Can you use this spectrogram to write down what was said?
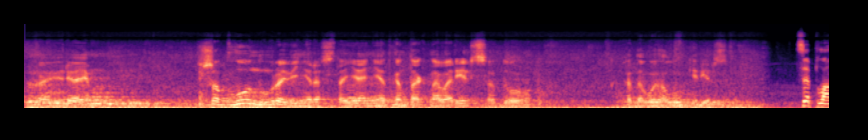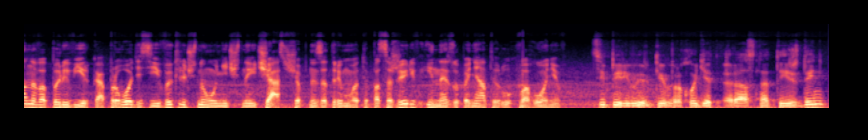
Проверяем шаблон, уровень и расстояние от контактного рельса до ходовой головки рельса. Це планова перевірка. Проводять її виключно у нічний час, щоб не затримувати пасажирів і не зупиняти рух вагонів. Ці перевірки проходять раз на тиждень.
